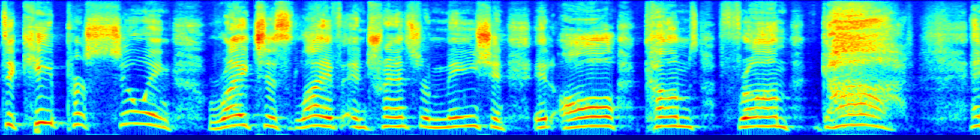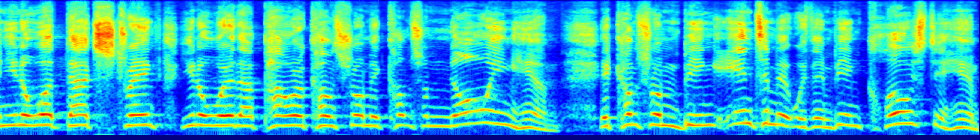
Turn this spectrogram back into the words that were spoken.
to keep pursuing righteous life and transformation. It all comes from God. And you know what? That strength, you know where that power comes from? It comes from knowing Him. It comes from being intimate with Him, being close to Him,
